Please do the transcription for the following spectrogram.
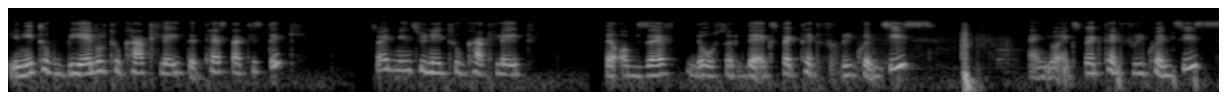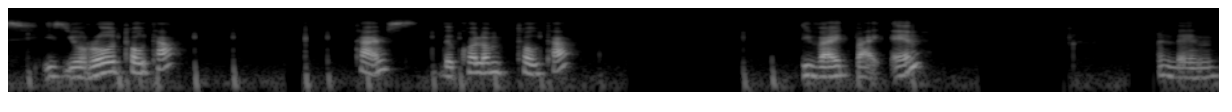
You need to be able to calculate the test statistic. So it means you need to calculate the observed, oh, sorry, the expected frequencies. And your expected frequencies is your row total times the column total divide by n and then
